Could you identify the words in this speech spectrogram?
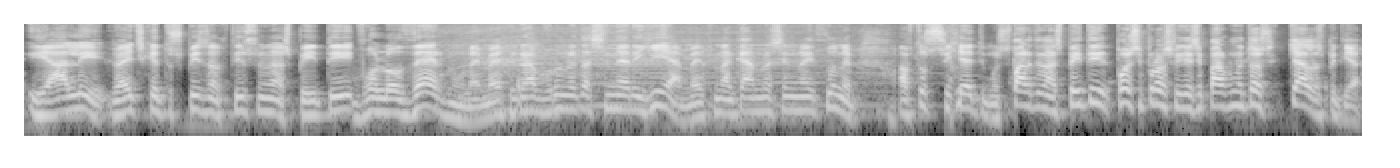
Οι άλλοι, έτσι και τους πεις να χτίσουν ένα σπίτι, βολοδέρνουν μέχρι να βρουν τα συνεργεία, μέχρι να κάνουν να συνεννοηθούν. Αυτό τους είχε έτοιμου. Πάρτε ένα σπίτι, πόσοι πρόσφυγες υπάρχουν, τόσοι και άλλα σπίτια.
